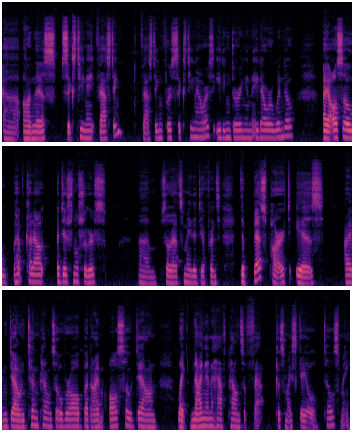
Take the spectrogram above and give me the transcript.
uh, on this 16 8 fasting, fasting for 16 hours, eating during an eight hour window. I also have cut out additional sugars. Um, so that's made a difference. The best part is I'm down 10 pounds overall, but I'm also down like nine and a half pounds of fat because my scale tells me.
